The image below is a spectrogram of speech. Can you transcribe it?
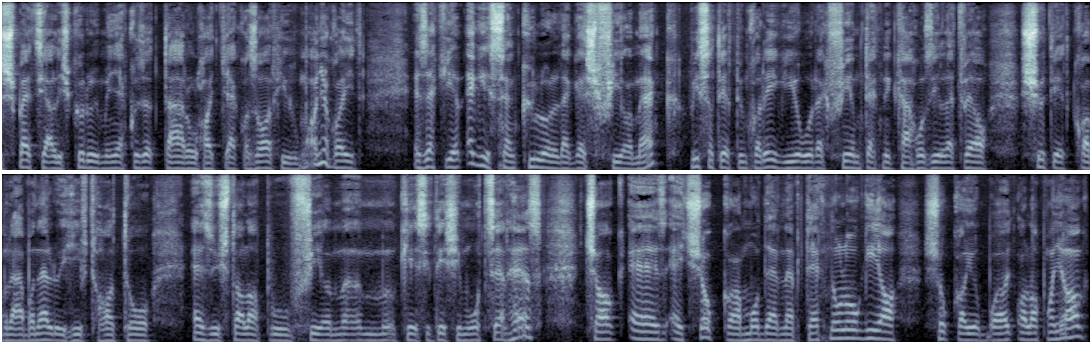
speciális körülmények között tárolhatják az archívum anyagait. Ezek ilyen egészen különleges filmek. Visszatértünk a régi jó öreg filmtechnikához, illetve a sötét kamrában előhívható ezüst alapú film készítési módszerhez, csak ez egy sokkal modernebb technológia, sokkal jobb alapanyag,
